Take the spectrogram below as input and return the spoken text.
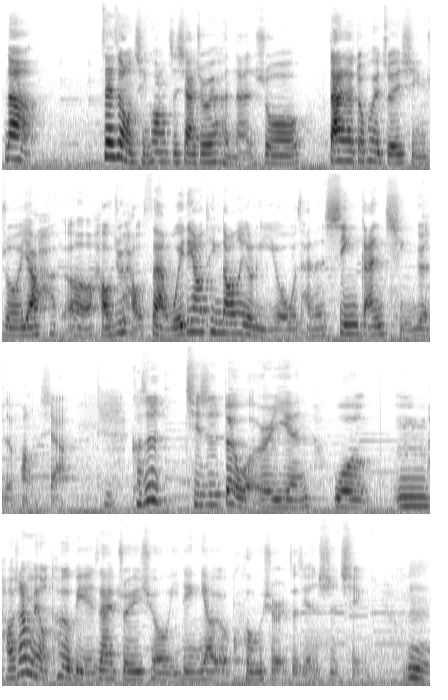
那在这种情况之下，就会很难说，大家都会追寻说要呃好聚好散，我一定要听到那个理由，我才能心甘情愿的放下。可是其实对我而言，我嗯好像没有特别在追求一定要有 closure 这件事情。嗯，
